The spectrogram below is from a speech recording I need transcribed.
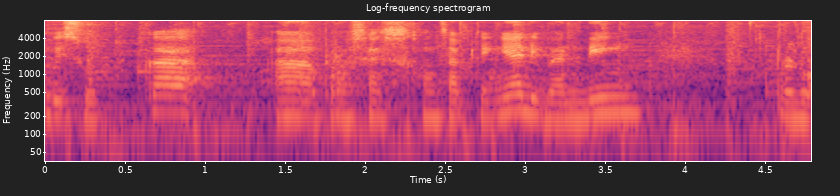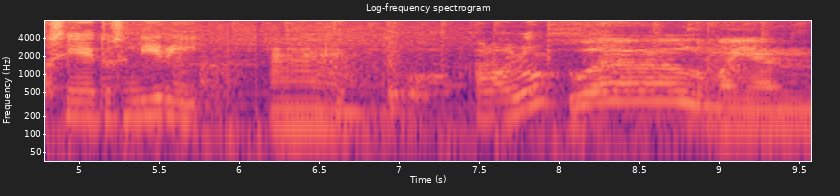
lebih suka uh, proses konseptingnya dibanding produksinya itu sendiri. Kalau lu? Gue lumayan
